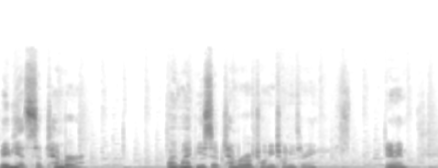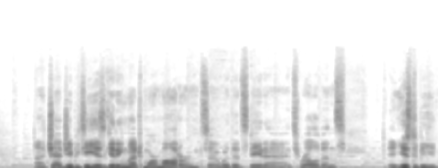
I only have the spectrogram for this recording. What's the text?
Maybe it's September. It might be September of 2023. Anyway, uh, ChatGPT is getting much more modern. So with its data, its relevance, it used to be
